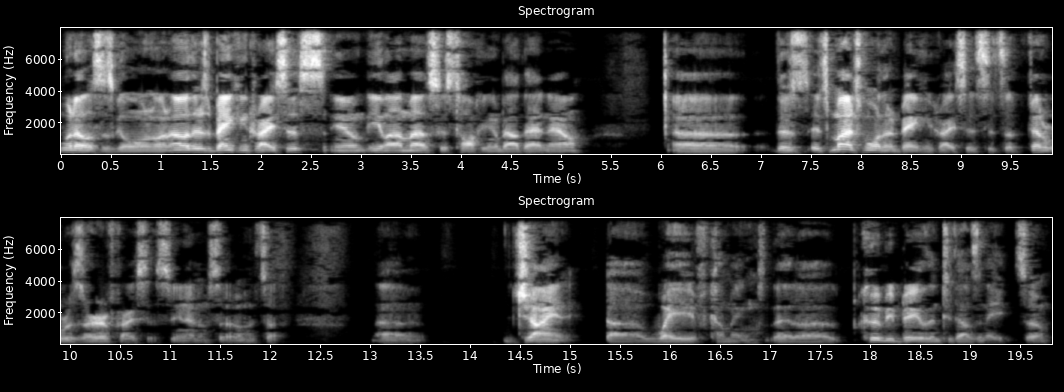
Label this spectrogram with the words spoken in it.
What else is going on? Oh, there's a banking crisis. You know, Elon Musk is talking about that now. Uh, there's it's much more than a banking crisis. It's a Federal Reserve crisis. You know, so it's a uh, giant uh, wave coming that uh, could be bigger than 2008. So,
